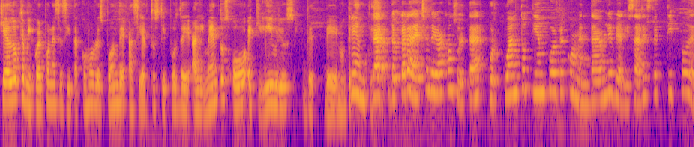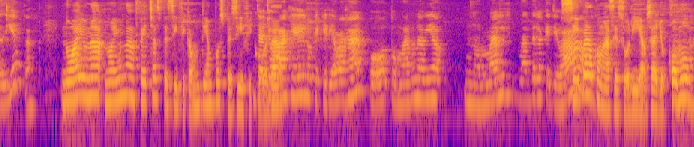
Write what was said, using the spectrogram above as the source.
qué es lo que mi cuerpo necesita, cómo responde a ciertos tipos de alimentos o equilibrios de, de nutrientes. Claro, doctora, de hecho le iba a consultar por cuánto tiempo es recomendable realizar este tipo de dieta. No hay, una, no hay una fecha específica, un tiempo específico. Ya yo bajé lo que quería bajar, puedo tomar una vida normal más de la que llevaba. Sí, pero con asesoría, o sea, yo cómo,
